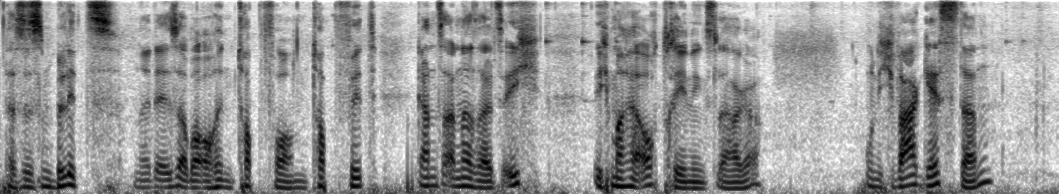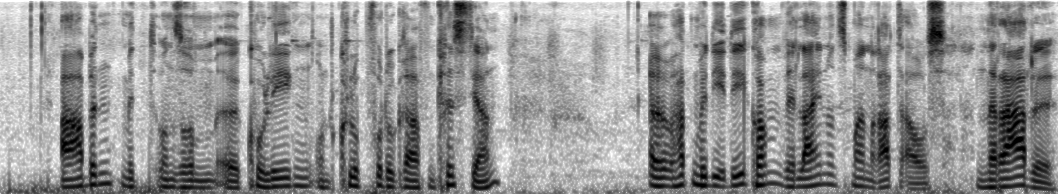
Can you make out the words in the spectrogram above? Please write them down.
Das ist ein Blitz. Ne? Der ist aber auch in Topform, topfit, ganz anders als ich. Ich mache ja auch Trainingslager. Und ich war gestern Abend mit unserem äh, Kollegen und Clubfotografen Christian hatten wir die Idee, komm, wir leihen uns mal ein Rad aus. Ein Radl.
